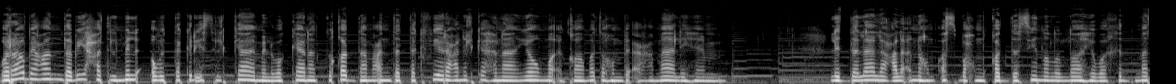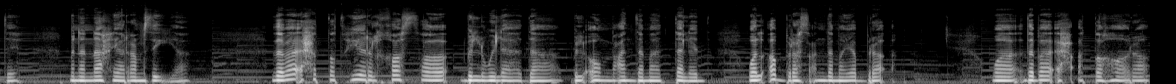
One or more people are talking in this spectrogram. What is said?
ورابعا ذبيحة الملء أو التكريس الكامل وكانت تقدم عند التكفير عن الكهنة يوم إقامتهم بأعمالهم. للدلالة على أنهم أصبحوا مقدسين لله وخدمته من الناحية الرمزية. ذبائح التطهير الخاصة بالولادة بالأم عندما تلد والأبرص عندما يبرأ. وذبائح الطهارة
